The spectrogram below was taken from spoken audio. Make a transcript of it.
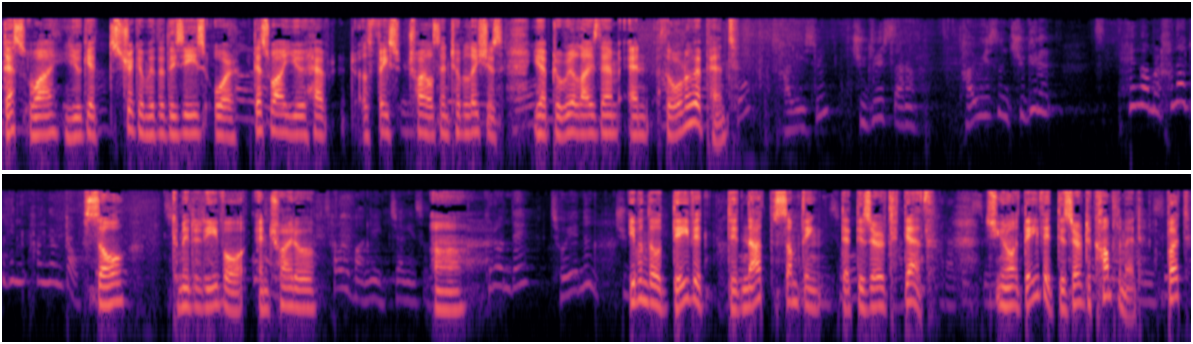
that's why you get stricken with a disease, or that's why you have uh, faced trials and tribulations. You have to realize them and thoroughly repent. Saul committed evil and tried to. Uh, even though David did not something that deserved death, you know, David deserved a compliment. But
